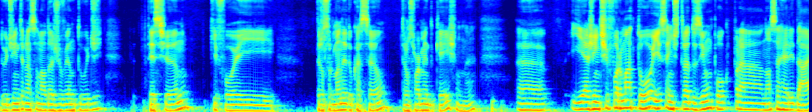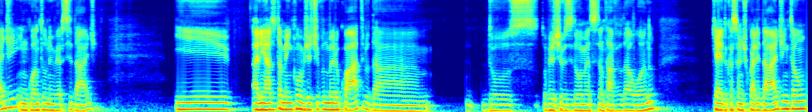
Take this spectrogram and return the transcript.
do Dia Internacional da Juventude, deste ano, que foi Transformando a Educação, Transform Education, né? Uh, e a gente formatou isso, a gente traduziu um pouco para nossa realidade enquanto universidade. E alinhado também com o objetivo número 4 da, dos Objetivos de Desenvolvimento Sustentável da ONU, que é a educação de qualidade. Então,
